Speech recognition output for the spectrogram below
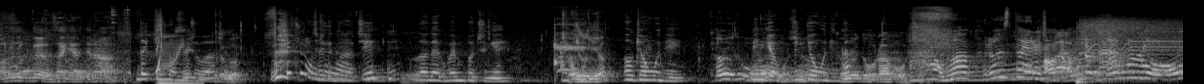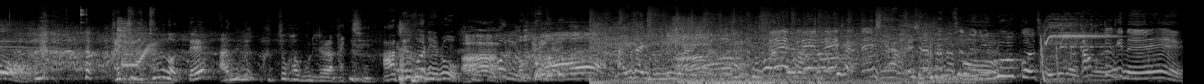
어느 정도 연상이 아니라 느낌 너무 좋아. 누구? 저기 누구지? 너네 그 멤버 중에. 경훈이요? 어 경훈이. 민경-. 민경훈인가? 경훈이도 오라면 오죠. 아 엄마가 그런 스타일을 아 붙으면 어때? 아니 그쪽하고 우리랑 같이. 아 패거리로 아. 패거리로 다이다이 다이다이 붙는 거야 그거에 내 떼샷 떼샷. 는 일로 올 거야, 저리 갈 거야. 깍두기네.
